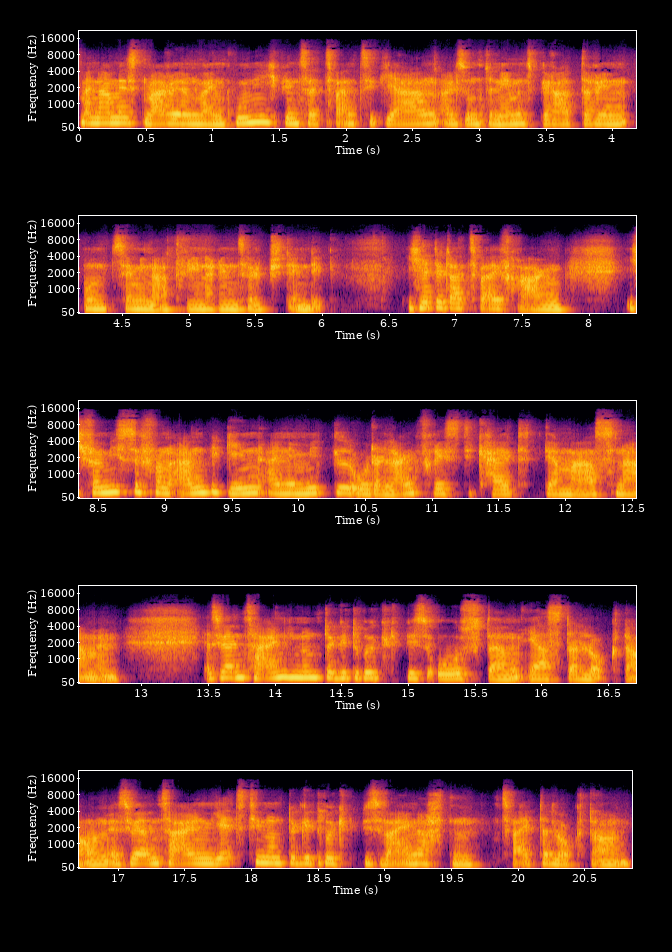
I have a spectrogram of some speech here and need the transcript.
Mein Name ist Marion Weinguni. Ich bin seit 20 Jahren als Unternehmensberaterin und Seminartrainerin selbstständig. Ich hätte da zwei Fragen. Ich vermisse von Anbeginn eine Mittel- oder Langfristigkeit der Maßnahmen. Es werden Zahlen hinuntergedrückt bis Ostern, erster Lockdown. Es werden Zahlen jetzt hinuntergedrückt bis Weihnachten, zweiter Lockdown.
